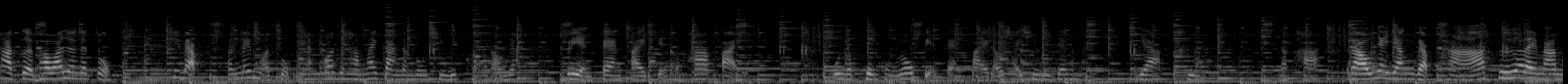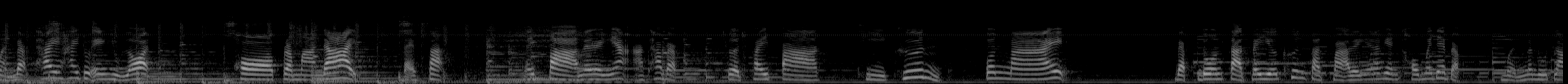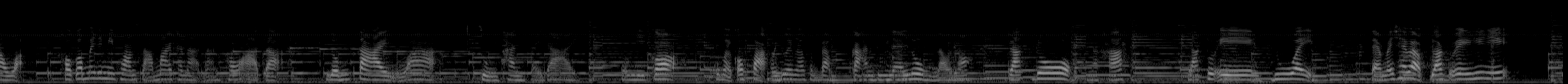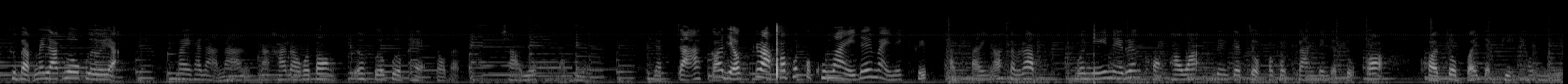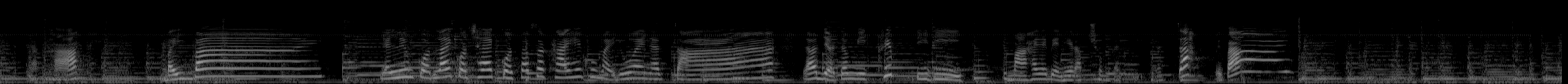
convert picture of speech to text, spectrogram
หากเกิดภาวะเรือนกระจกที่แบบมันไม่เหมาะสมเนี่ยก็จะทำให้การดำรงชีวิตของเราเนี่ยเปลี่ยนแปลงไปเปลี่ยนสภาพไป อุณหภูมิของโลกเปลี่ยนแปลงไปเราใช้ชีวิตได้ทำไม ยากขึ้นนะคะ เราเนี่ยยังแบบหาซื้ออะไรมาเหมือนแบบให้ให้ตัวเองอยู่รอด พอประมาณได้ แต่สัตว์ในป่าในอะไรเงี้ยอะถ้าแบบเกิดไฟป่าถี่ขึ้น ต้นไม้ แบบโดนตัดไปเยอะขึ้นสัตว์ป่าอะไรเงี้ยนักเรียนเขาไม่ได้แบบเหมือนมนุษย์เราอะ่ะเขาก็ไม่ได้มีความสามารถขนาดนั้นเขาอาจจะล้มตายหรือว่า สูญพันธุ์ไปได้ ตรงนี้ก็คุณหมายก็ฝากไว้ด้วยเนาะสำหรับการดูแลโลกของเราเนาะรักโลกนะคะ รักตัวเองด้วย แต่ไม่ใช่แบบรักตัวเองที่นี้ คือแบบไม่รักโลกเลยอะ่ะไม่ขนาดนั้นนะคะ เราก็ต้องเอื้อเฟื้อเผื่อแผ่ต่อแบบชาวโลกของเราด้วยนะจ๊ะก็เดี๋ยวกลับมาพบกับครูใหม่ได้ใหม่ในคลิปถัดไปเนาะสำหรับวันนี้ในเรื่องของภาวะเดือนกระจกปรากฏการณ์เดือนกระจกก็ขอจบไว้แต่เพียงเท่านี้นะคะ บ๊ายบาย อย่าลืมกดไลค์กดแชร์กด Subscribe ให้ครูใหม่ด้วยนะจ๊ะ แล้วเดี๋ยวจะมีคลิปดีๆ มาให้นักเรียนได้รับชมกันอีกนะจ๊ะ บ๊ายบาย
